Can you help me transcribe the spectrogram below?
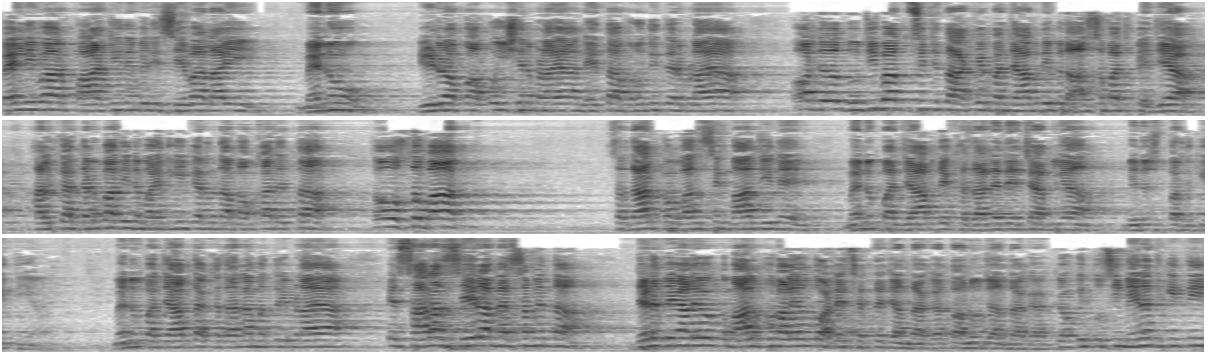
ਪਹਿਲੀ ਵਾਰ ਪਾਰਟੀ ਨੇ ਮੇਰੀ ਸੇਵਾ ਲਾਈ, ਮੈਨੂੰ ਲੀਡਰ ਆਫ ਆਪੋਜੀਸ਼ਨ ਬਣਾਇਆ, ਨੇਤਾ ਵਿਰੋਧੀ ਧਿਰ ਬਣਾਇਆ। ਔਰ ਜਦੋਂ ਦੂਜੀ ਵਾਰ ਤੁਸੀਂ ਜਿਤਾ ਕੇ ਪੰਜਾਬ ਦੀ ਵਿਧਾਨ ਸਭਾ 'ਚ ਭੇਜਿਆ, ਹਲਕਾ ਦੜਬਾ ਦੀ ਨੁਮਾਇੰਦਗੀ ਕਰਨ ਦਾ ਮੌਕਾ ਦਿੱਤਾ, ਤਾਂ ਉਸ ਤੋਂ ਬਾਅਦ ਸਰਦਾਰ ਭਗਵੰਤ ਸਿੰਘ ਮਾਨ ਜੀ ਨੇ ਮੈਨੂੰ ਪੰਜਾਬ ਦੇ ਖਜ਼ਾਨੇ ਦੇ ਚਾਬੀਆਂ ਮੈਨੂੰ ਸਪਰਦ ਕੀਤੀਆਂ। ਮੈਨੂੰ ਪੰਜਾਬ ਦਾ ਖਜ਼ਾਨਾ ਮੰਤਰੀ ਬਣਾਇਆ। ਇਹ ਸਾਰਾ ਸਿਹਰਾ ਮੈਂ ਸਮਝਦਾ ਦਿੜਵੇ ਵਾਲਿਓ ਕਮਾਲਪੁਰ ਵਾਲਿਓ ਤੁਹਾਡੇ ਸਿਰ ਤੇ ਜਾਂਦਾਗਾ ਤੁਹਾਨੂੰ ਜਾਂਦਾਗਾ ਕਿਉਂਕਿ ਤੁਸੀਂ ਮਿਹਨਤ ਕੀਤੀ,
